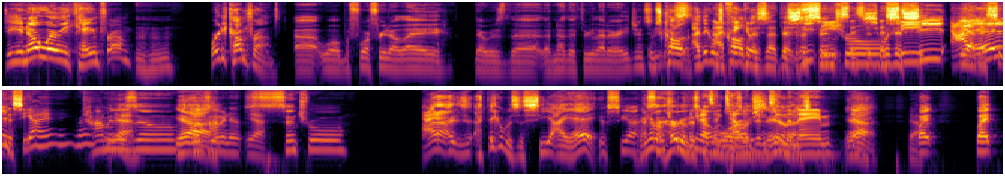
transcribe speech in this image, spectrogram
do you know where he came from? hmm Where'd he come from? Uh, well, before Frito Lay, there was the another three-letter agency. It was called. I think it was I called think it the, was the, the, C- C- Central- the was it CIA? Yeah, the, the CIA, right? communism. Yeah. was it Communi- yeah. Central. I, I think it was the CIA. Yeah, CIA. I never Central heard of it. it has Intelligence. intelligence in the Interesting. name. Yeah. Yeah. But but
